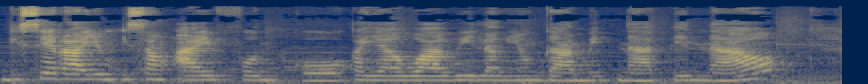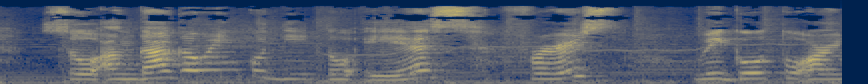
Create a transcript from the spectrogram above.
gisira yung isang iPhone ko, kaya Huawei lang yung gamit natin now. So, ang gagawin ko dito is, first, we go to our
